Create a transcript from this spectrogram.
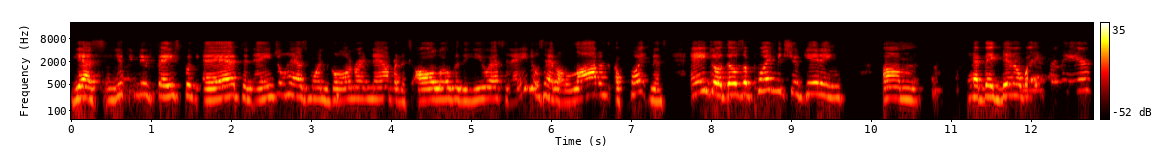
Yes, you can do Facebook ads, and Angel has one going right now, but it's all over the U.S. And Angel's had a lot of appointments. Angel, those appointments you're getting, um, have they been away from here?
